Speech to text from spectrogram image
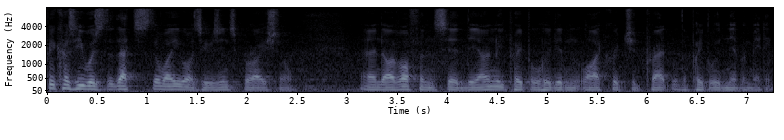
because he was the, that's the way he was. He was inspirational. And I've often said the only people who didn't like Richard Pratt were the people who'd never met him.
